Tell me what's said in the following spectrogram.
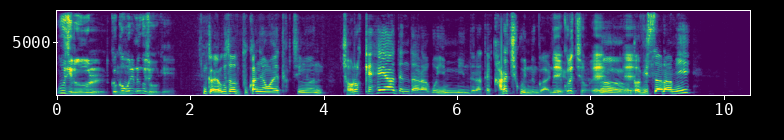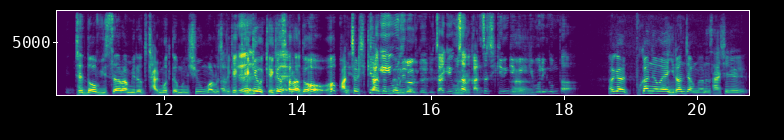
의지를 꺾어버리는 거죠 그게. 그러니까 여기서 북한 영화의 특징은 저렇게 해야 된다라고 인민들한테 가르치고 있는 거 아니에요? 네 그렇죠. 예. 어, 예. 그러니까 윗사람이 제 너 윗사람이라도 잘못되면 쉬운 말로 저렇게 예, 개겨 개겨서라도 예. 어, 관철시켜야 자기 된다는 거. 그- 자기 의사를 관철시키는 게 그게 기본인 겁니다. 그러니까 북한 영화의 이런 장면은 사실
